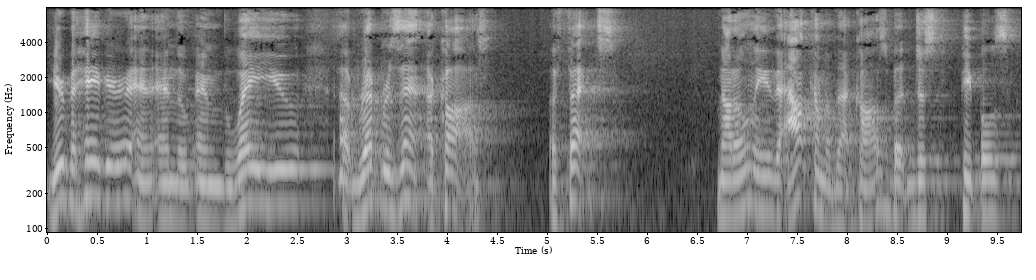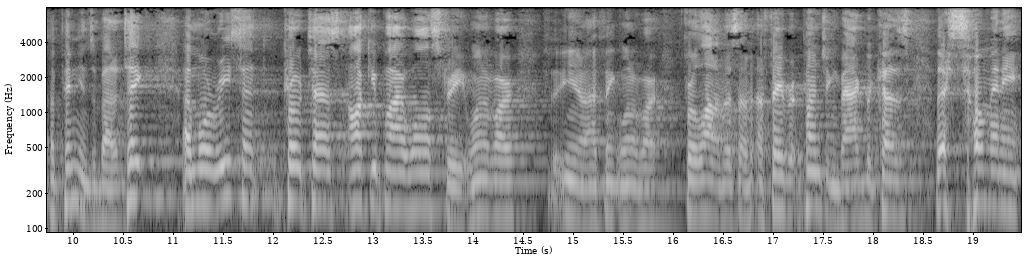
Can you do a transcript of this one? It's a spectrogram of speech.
your behavior and, and, the, and the way you uh, represent a cause affects not only the outcome of that cause, but just people's opinions about it. Take a more recent protest, Occupy Wall Street, one of our, you know, I think one of our, for a lot of us, a, a favorite punching bag because there's so many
